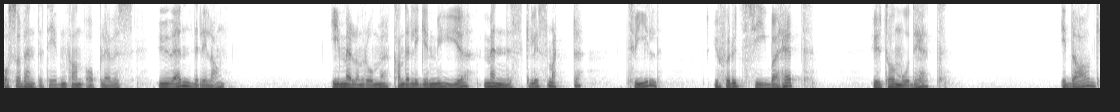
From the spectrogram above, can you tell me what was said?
Også ventetiden kan oppleves uendelig lang. I mellomrommet kan det ligge mye menneskelig smerte, tvil, uforutsigbarhet, utålmodighet. I dag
